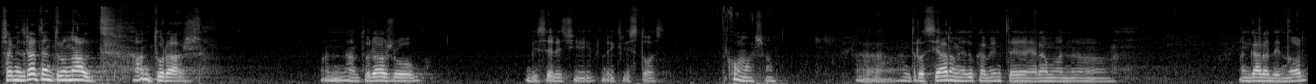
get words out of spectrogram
și am intrat într-un alt anturaj, în anturajul Bisericii lui Hristos. Cum așa? Uh, într-o seară, mi-aduc aminte, eram în, în gara de nord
